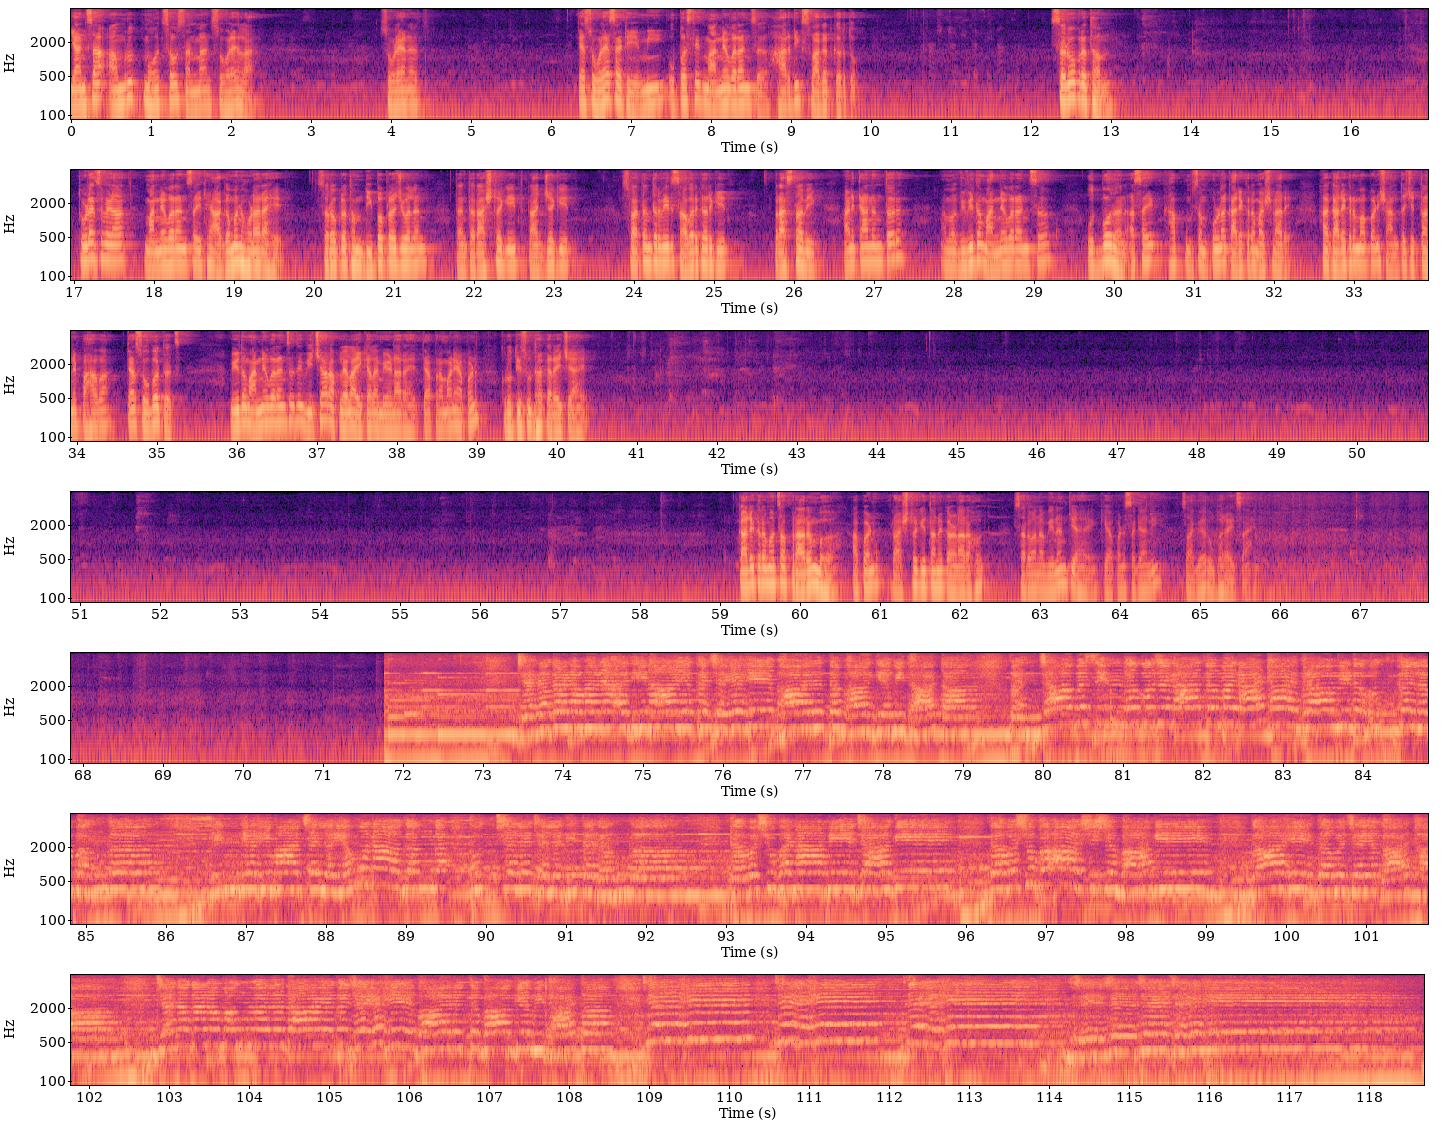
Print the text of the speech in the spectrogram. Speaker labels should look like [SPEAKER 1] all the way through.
[SPEAKER 1] यांचा अमृत महोत्सव सन्मान सोहळ्याला सोहळ्यानं या सोहळ्यासाठी मी उपस्थित मान्यवरांचं हार्दिक स्वागत करतो. सर्वप्रथम थोड्याच वेळात मान्यवरांचं इथे आगमन होणार आहे. सर्वप्रथम दीपप्रज्वलन त्यानंतर राष्ट्रगीत राज्यगीत स्वातंत्र्यवीर सावरकर गीत प्रास्ताविक आणि त्यानंतर विविध मान्यवरांचं उद्बोधन असा एक हा संपूर्ण कार्यक्रम असणार आहे. हा कार्यक्रम आपण शांतचित्ताने पाहावा. त्यासोबतच विविध मान्यवरांचे जे विचार आपल्याला ऐकायला मिळणार आहेत त्याप्रमाणे आपण कृतीसुद्धा करायची आहे. कार्यक्रमाचा प्रारंभ आपण राष्ट्रगीतानं करणार आहोत. सर्वांना विनंती आहे की आपण सगळ्यांनी जागेवर उभं राहायचं आहे.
